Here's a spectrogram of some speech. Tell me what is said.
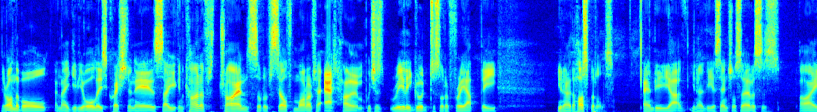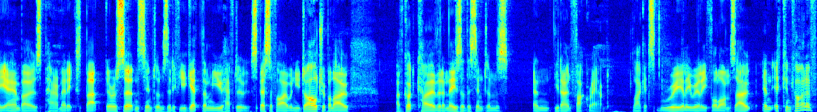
They're on the ball and they give you all these questionnaires, so you can kind of try and sort of self monitor at home, which is really good to sort of free up the you know the hospitals and the uh, you know the essential services, i.e. ambos, paramedics. But there are certain symptoms that if you get them, you have to specify when you dial triple O, I've got COVID and these are the symptoms, and you don't fuck around. Like it's really really full on. So and it can kind of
